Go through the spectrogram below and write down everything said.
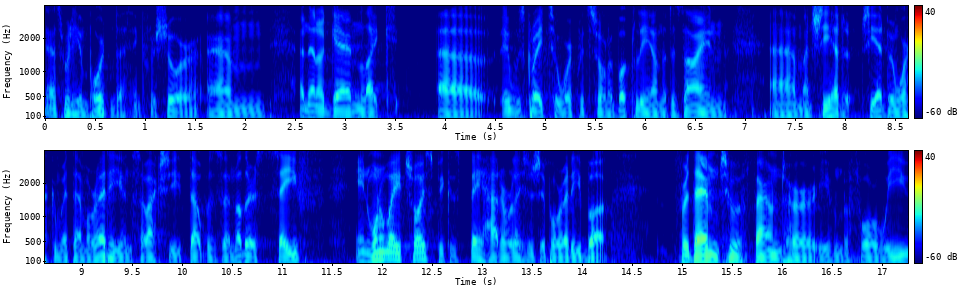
that's really important, I think, for sure. Um, and then again, like uh, it was great to work with Shauna Buckley on the design, um, and she had she had been working with them already, and so actually that was another safe in one way choice because they had a relationship already, but for them to have found her even before we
